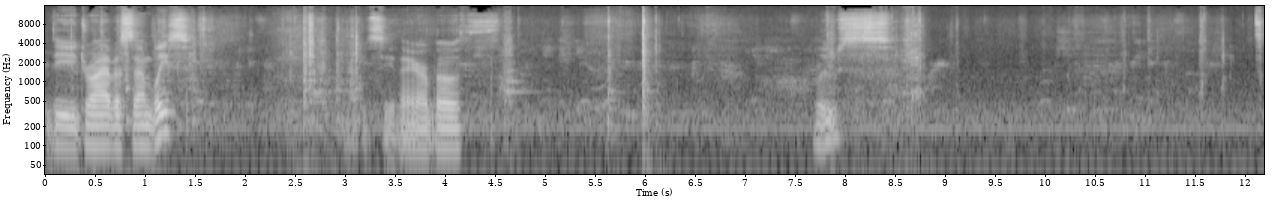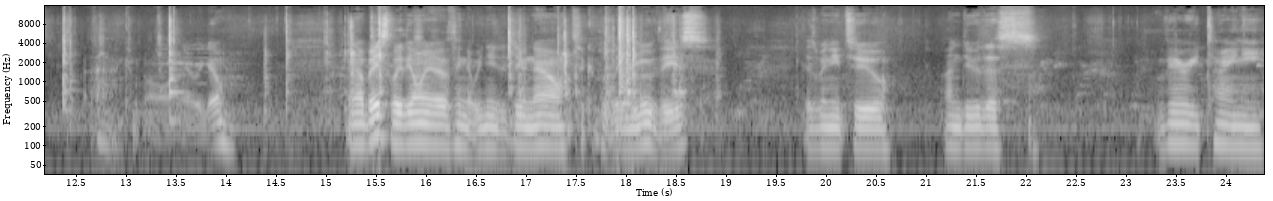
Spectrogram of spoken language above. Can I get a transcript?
the drive assemblies. You can see they are both loose. Ah, come on, there we go. Now basically the only other thing that we need to do now to completely remove these is we need to undo this very tiny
